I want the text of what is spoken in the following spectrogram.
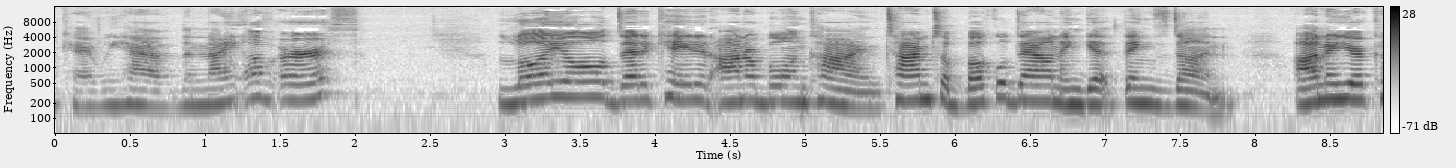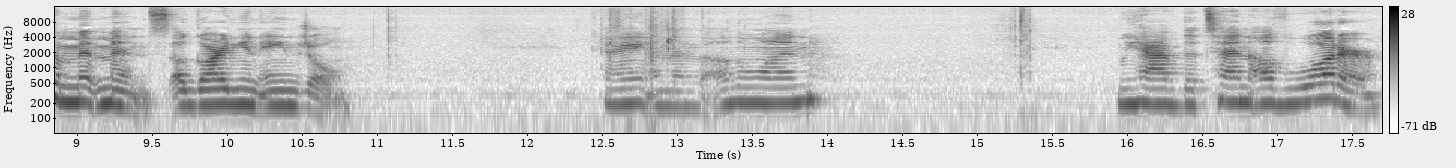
Okay, we have the Knight of Earth. Loyal, dedicated, honorable, and kind. Time to buckle down and get things done. Honor your commitments. A guardian angel. Okay, and then the other one. We have the Ten of Water.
